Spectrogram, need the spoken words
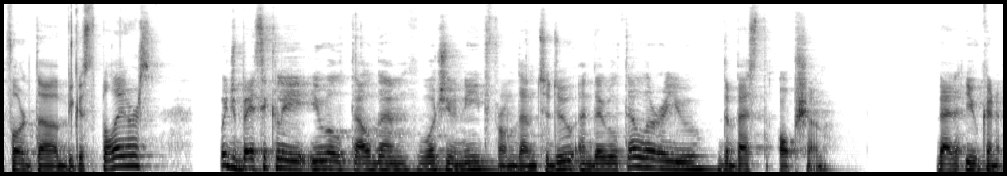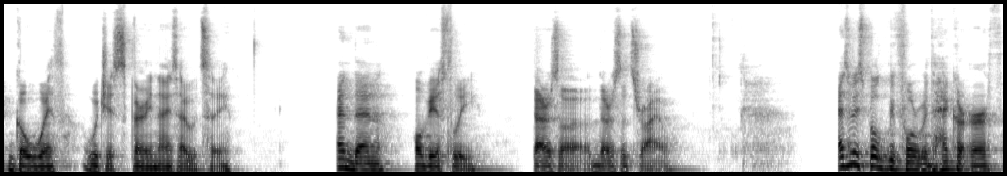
for the biggest players, which basically you will tell them what you need from them to do and they will tell you the best option. that you can go with, which is very nice, I would say. And then obviously there's a there's a trial. As we spoke before with HackerEarth,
